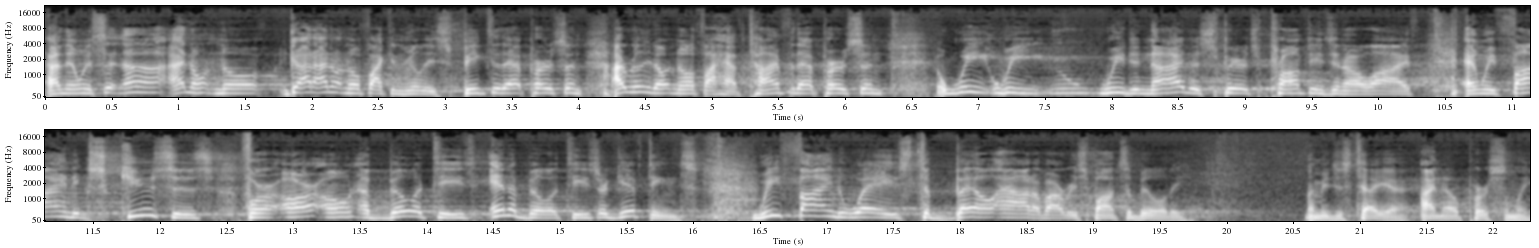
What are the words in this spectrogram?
and then we say, No, I don't know. God, I don't know if I can really speak to that person. I really don't know if I have time for that person. We, we, we deny the Spirit's promptings in our life, and we find excuses for our own abilities, inabilities, or giftings. We find ways to bail out of our responsibility. Let me just tell you, I know personally.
